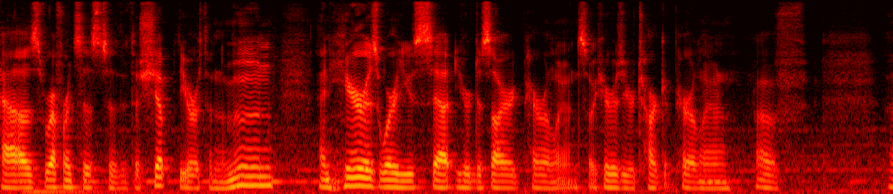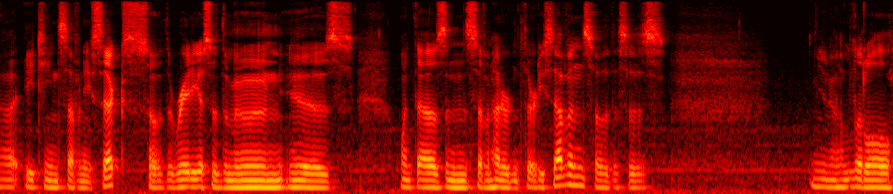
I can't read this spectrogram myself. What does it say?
has references to the ship, the Earth and the Moon and here is where you set your desired perilune. So here's your target perilune of uh, 1876. So the radius of the moon is 1,737. So this is, you know, a little,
